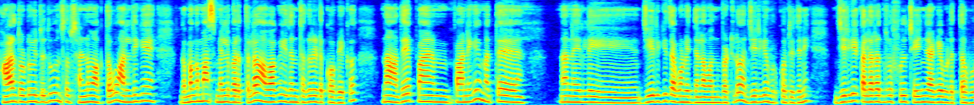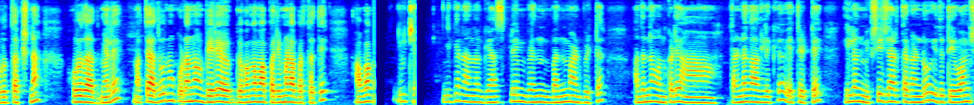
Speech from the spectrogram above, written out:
ಕಾಳು ದೊಡ್ಡ ಇದ್ದದ್ದು ಒಂದು ಸ್ವಲ್ಪ ಸಣ್ಣ ಆಗ್ತಾವೆ. ಅಲ್ಲಿಗೆ ಘಮ ಘಮ ಸ್ಮೆಲ್ ಬರುತ್ತಲ್ಲ ಆವಾಗ ಇದನ್ನು ತೆಗೆದು ಇಟ್ಕೋಬೇಕು. ನಾ ಅದೇ ಪಾನ್, ಪಾನಿಗೆ ಮತ್ತು ನಾನು ಇಲ್ಲಿ ಜೀರಿಗೆ ತಗೊಂಡಿದ್ದೆನಲ್ಲ ಒಂದು ಬಟ್ಲು ಆ ಜೀರಿಗೆ ಹುರ್ಕೊತಿದ್ದೀನಿ. ಜೀರಿಗೆ ಕಲರ್ ಅಂದರೂ ಫುಲ್ ಚೇಂಜ್ ಆಗೇ ಬಿಡುತ್ತೆ, ಹುರಿದ ತಕ್ಷಣ. ಹುರಿದಾದ್ಮೇಲೆ ಮತ್ತು ಅದೂ ಕೂಡ ಬೇರೆ ಘಮ ಘಮ ಪರಿಮಳ ಬರ್ತೈತಿ. ಆವಾಗ ಈಗ ನಾನು ಗ್ಯಾಸ್ ಫ್ಲೇಮ್ ಬಂದ್ ಬಂದ್ ಮಾಡಿಬಿಟ್ಟು ಅದನ್ನು ಒಂದು ಕಡೆ ತಣ್ಣಗಾಗಲಿಕ್ಕೆ ಎತ್ತಿಟ್ಟೆ. ಇಲ್ಲೊಂದು ಮಿಕ್ಸಿ ಜಾರ್ ತಗೊಂಡು ಇದು ತೇವಾಂಶ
